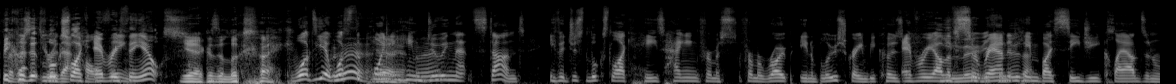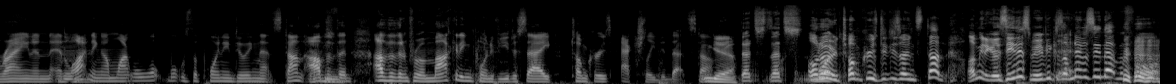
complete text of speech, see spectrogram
For Because that- it looks like everything thing. else. Yeah, because it looks like. What? Yeah. What's the point in Yeah. him doing that stunt if it just looks like he's hanging from a s- from a rope in a blue screen because Every other you've movie can surrounded him by CG clouds and rain and, and mm. lightning? I'm like, well, what, what was the point in doing that stunt mm. other than other than from a marketing point of view to say Tom Cruise actually did that stunt? Yeah. That's that's Oh no, Tom Cruise did his own stunt. I'm going to go see this movie because I've never seen that before.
